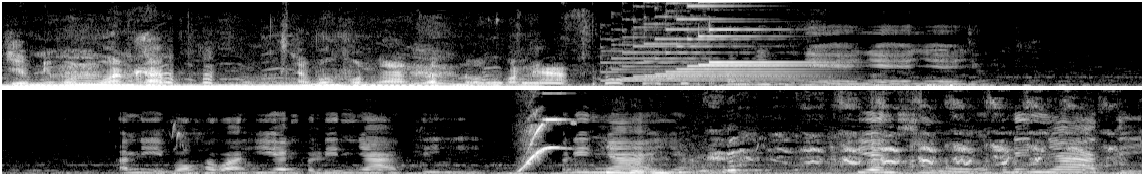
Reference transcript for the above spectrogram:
เกมนี้มวนๆครับแต่เบิ่งผลงานแล้วน้องผลงานมันมีผู้แง่แง่แง่อยู่อันนี้บอกเขาว่าเฮียนปริญญาตรีปริญญาอย่างเฮียนสูงปริญญาตรี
